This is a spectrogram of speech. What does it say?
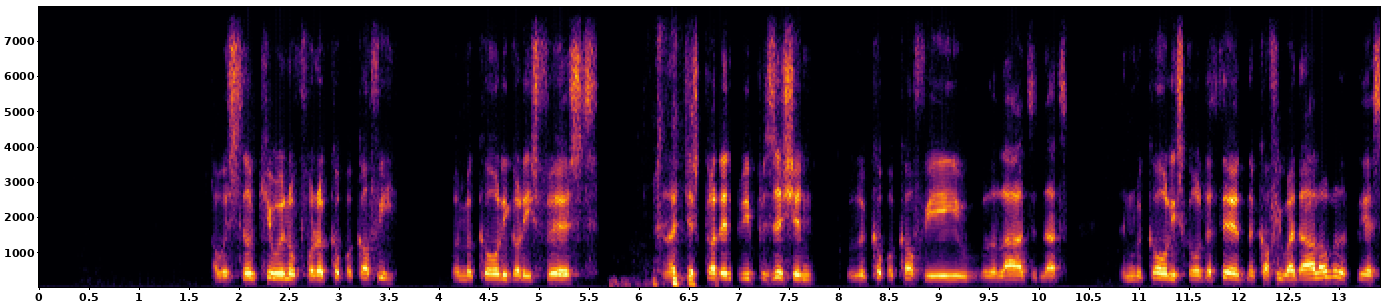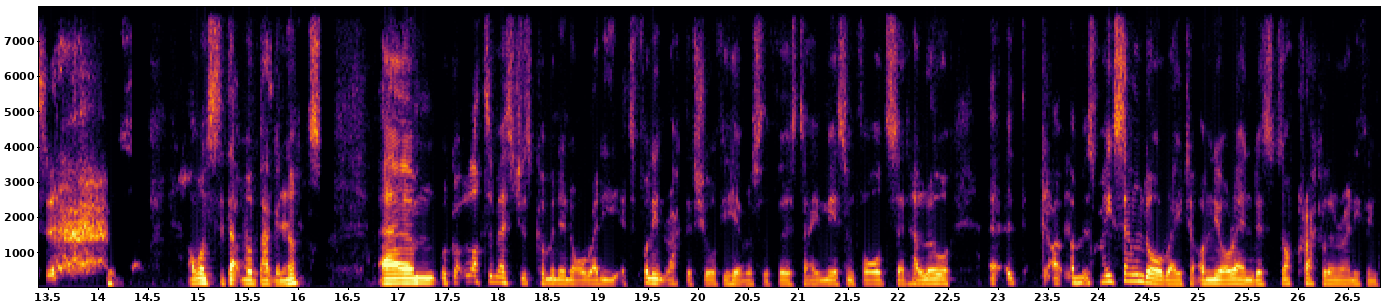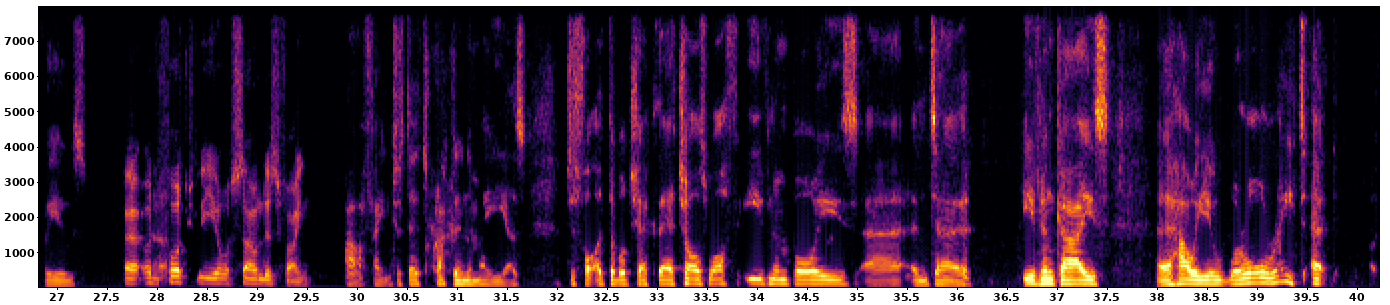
I was still queuing up for a cup of coffee when Macaulay got his first, and I just got into my position with a cup of coffee with the lads and that, and Macaulay scored the third, and the coffee went all over the place. I once did that with a bag of nuts. Um, we've got lots of messages coming in already. It's a fully interactive show if you hear us for the first time. Mason Ford said hello. Uh, uh, um, is my sound all right on your end? It's not crackling or anything for you. Uh, unfortunately, your sound is fine ah, fine, just it's crackling in my ears. Just thought I'd double check there. Charles Waff, evening boys, uh, and uh, evening guys. Uh, how are you? We're all right. Uh,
